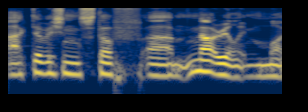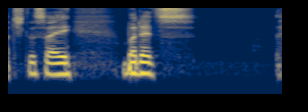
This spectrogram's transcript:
Activision stuff. Um, not really much to say, but it's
